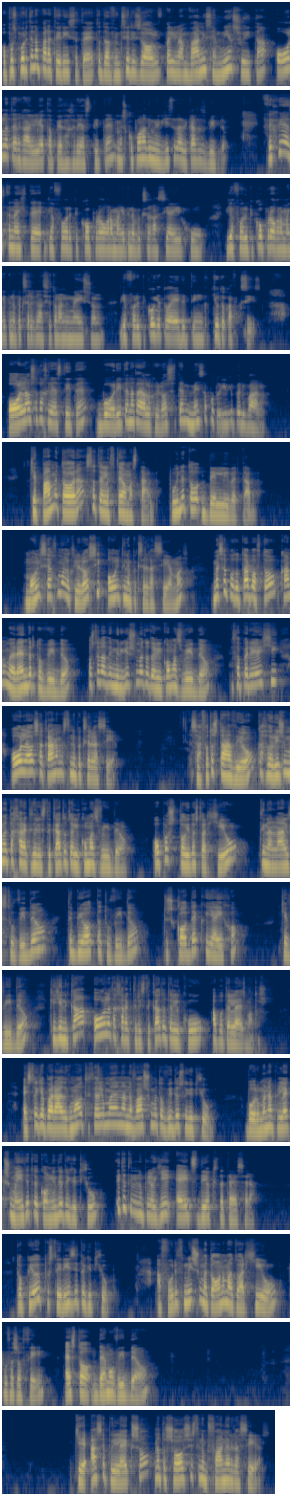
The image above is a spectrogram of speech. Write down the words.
Όπως μπορείτε να παρατηρήσετε, το DaVinci Resolve περιλαμβάνει σε μία σουίτα όλα τα εργαλεία τα οποία θα χρειαστείτε με σκοπό να δημιουργήσετε τα δικά σας βίντεο. Δεν χρειάζεται να έχετε διαφορετικό πρόγραμμα για την επεξεργασία ήχου, διαφορετικό πρόγραμμα για την επεξεργασία των animation, διαφορετικό για το editing και ούτω καθεξής. Όλα όσα θα χρειαστείτε μπορείτε να τα ολοκληρώσετε μέσα από το ίδιο περιβάλλον. Και πάμε τώρα στο τελευταίο μας tab, που είναι το Deliver tab. Μόλις έχουμε ολοκληρώσει όλη την επεξεργασία μας, μέσα από το tab αυτό κάνουμε render το βίντεο, ώστε να δημιουργήσουμε το τελικό μας βίντεο που θα περιέχει όλα όσα κάναμε στην επεξεργασία. Σε αυτό το στάδιο καθορίζουμε τα χαρακτηριστικά του τελικού μας βίντεο, όπως το είδος του αρχείου, την ανάλυση του βίντεο, την ποιότητα του βίντεο, τους codec για ήχο και βίντεο και γενικά όλα τα χαρακτηριστικά του τελικού αποτελέσματος. Έστω για παράδειγμα ότι θέλουμε να ανεβάσουμε το βίντεο στο YouTube. Μπορούμε να επιλέξουμε είτε το εικονίδιο του YouTube, είτε την επιλογή H264 το οποίο υποστηρίζει το YouTube. Αφού ρυθμίσουμε το όνομα του αρχείου που θα σωθεί, έστω demo video, και ας επιλέξω να το σώσει στην επιφάνεια εργασίας.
